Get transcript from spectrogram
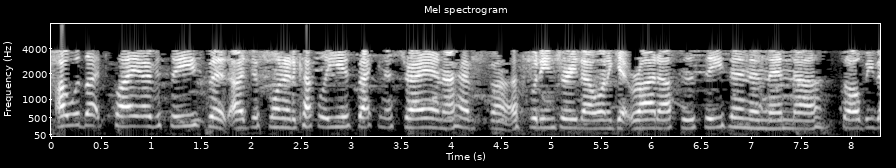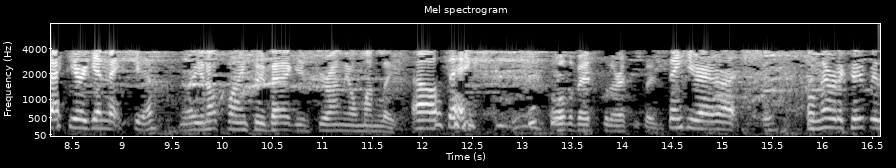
I would like to play overseas, but I just wanted a couple of years back in Australia, and I have uh, a foot injury that I want to get right after the season, and then uh, so I'll be back here again next year. No, you're not playing two baggies. You're only on one leg. Oh, thanks. All the best for the rest of the season. Thank you very much. Well, Merida Cooper,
